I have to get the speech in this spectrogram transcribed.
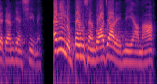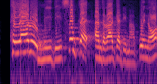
တက်တန်းပြန်ရှိမယ်အဲ့ဒီလိုပုံစံသွားကြတဲ့နေရာမှာ ဖယားတို့မိသည်စုတ်ကတ်အန္တရာကတ်တွေမှာပွင့်တော့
